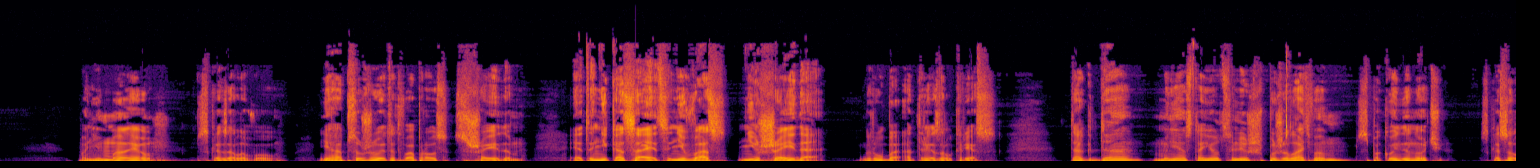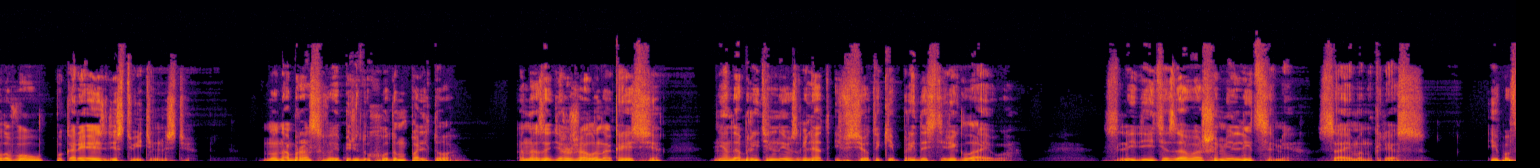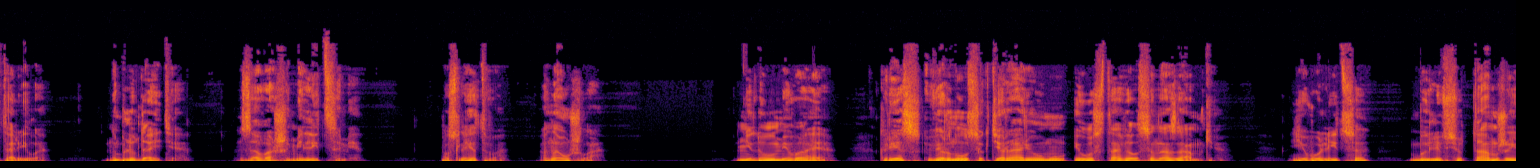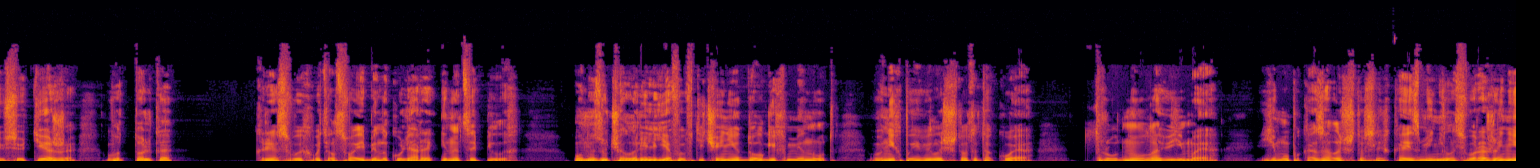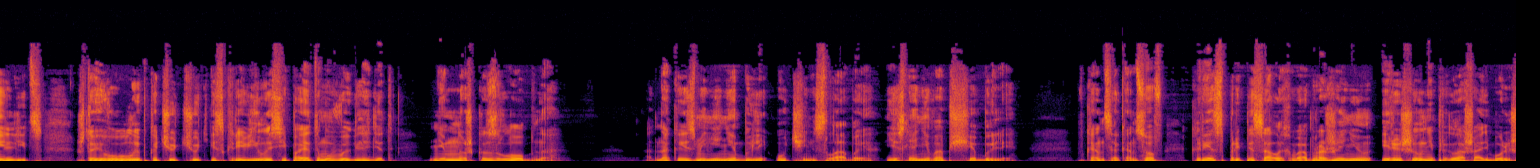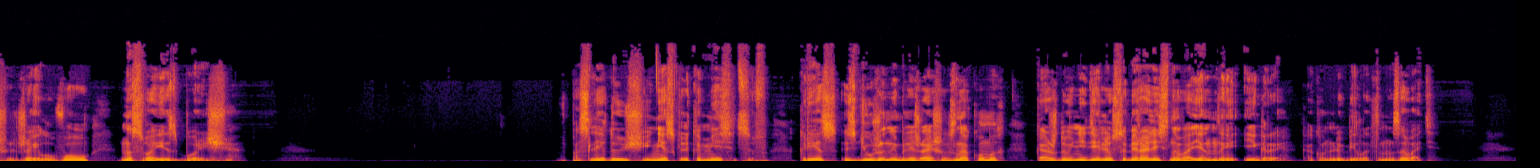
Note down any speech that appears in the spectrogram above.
«Понимаю», — сказала Воу. «Я обсужу этот вопрос с Шейдом. Это не касается ни вас, ни Шейда», — грубо отрезал Крес. «Тогда мне остается лишь пожелать вам спокойной ночи», — сказала Воу, покоряясь действительности. Но набрасывая перед уходом пальто, она задержала на Крессе неодобрительный взгляд и все-таки предостерегла его. «Следите за вашими лицами, Саймон Кресс», и повторила. «Наблюдайте за вашими лицами». После этого она ушла. Недоумевая, Крес вернулся к террариуму и уставился на замке. Его лица были все там же и все те же, вот только... Крес выхватил свои бинокуляры и нацепил их. Он изучал рельефы в течение долгих минут. В них появилось что-то такое трудноуловимое. Ему показалось, что слегка изменилось выражение лиц, что его улыбка чуть-чуть искривилась и поэтому выглядит немножко злобно. Однако изменения были очень слабые, если они вообще были. В конце концов, Крес приписал их воображению и решил не приглашать больше Джейлу Воу на свои сборища. В последующие несколько месяцев Крес с дюжиной ближайших знакомых каждую неделю собирались на военные игры, как он любил это называть.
